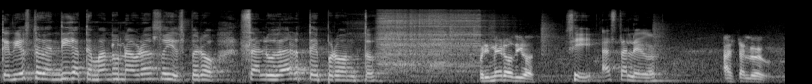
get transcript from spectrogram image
que Dios te bendiga, te mando un abrazo y espero saludarte pronto. Primero Dios. Sí, hasta luego. Hasta luego.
